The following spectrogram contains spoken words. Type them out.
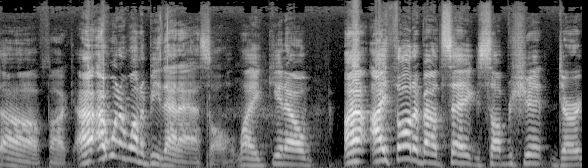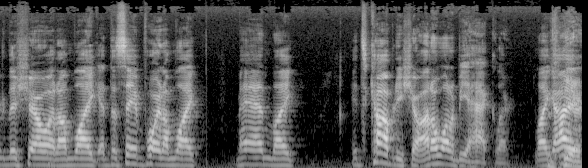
oh fuck! I, I wouldn't want to be that asshole. Like you know, I I thought about saying some shit during the show, and I'm like, at the same point, I'm like, man, like, it's a comedy show. I don't want to be a heckler. Like I, Yeah.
